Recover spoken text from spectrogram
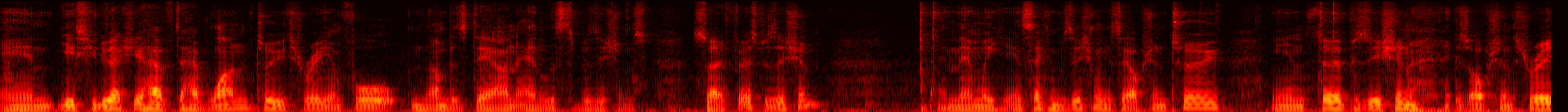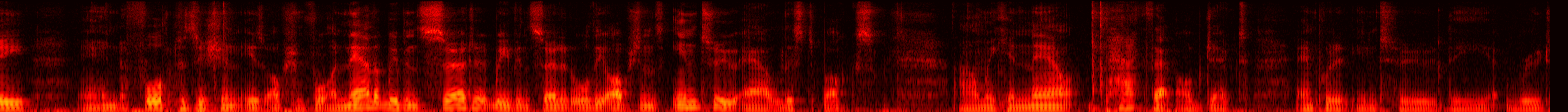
And yes, you do actually have to have one, two, three, and four numbers down and list of positions. So first position, and then we in second position we can say option two. In third position is option three, and fourth position is option four. And now that we've inserted, we've inserted all the options into our list box. Um, we can now pack that object and put it into the root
